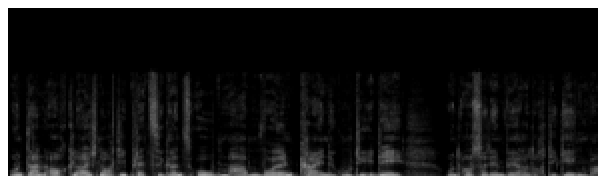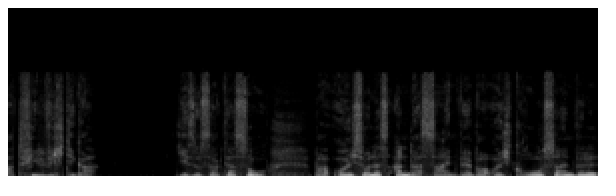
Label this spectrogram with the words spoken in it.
und dann auch gleich noch die Plätze ganz oben haben wollen, keine gute Idee. Und außerdem wäre doch die Gegenwart viel wichtiger. Jesus sagt das so, bei euch soll es anders sein, wer bei euch groß sein will,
